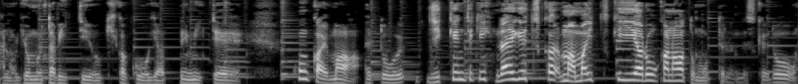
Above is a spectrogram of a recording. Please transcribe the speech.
あの、読む旅っていう企画をやってみて、今回まあ、えっと、実験的来月か、まあ、毎月やろうかなと思ってるんですけど、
